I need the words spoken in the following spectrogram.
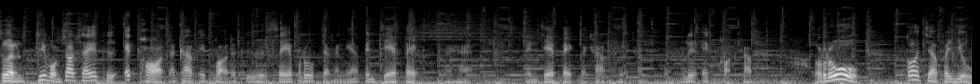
ส่วนที่ผมชอบใช้ก็คือ Export นะครับ Export ก็คือเซฟรูปจากอันนี้เป็น JPEG นะฮะ เป็น JPEG นะครับนี่ครับ ผมเลือก Export ครับ รูปก็จะไปอยู่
